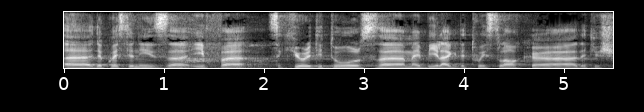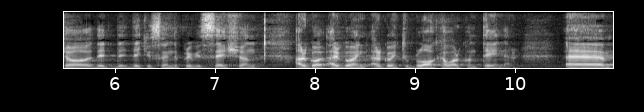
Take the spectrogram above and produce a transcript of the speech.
uh, the question is uh, if uh, security tools, uh, maybe like the Twistlock uh, that you show that, that, you saw in the previous session, are, go- are going are going to block our container. Um,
